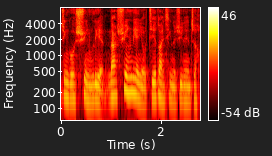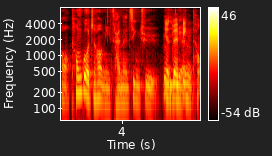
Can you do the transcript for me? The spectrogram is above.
经过训练。那训练有阶段性的训练之后，通过之后，你才能进去面对病童。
